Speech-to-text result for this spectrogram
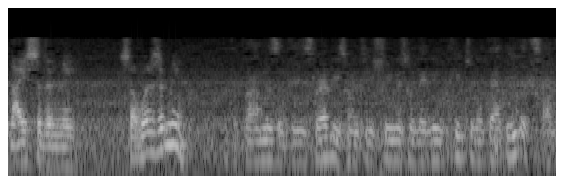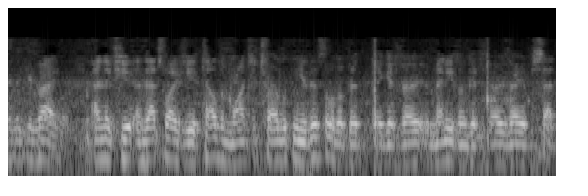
nicer than me. So what does it mean? The problem is that these rabbis went to yeshivas where they didn't teach about that either. So how can they give Right, it over? and if you, and that's why if you tell them, why don't you try looking at this a little bit, they get very, many of them get very, very upset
